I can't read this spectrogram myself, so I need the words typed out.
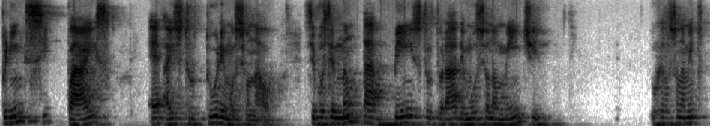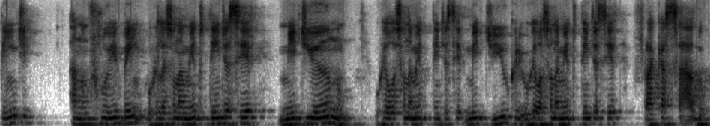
principais é a estrutura emocional. Se você não está bem estruturado emocionalmente, o relacionamento tende a não fluir bem, o relacionamento tende a ser mediano, o relacionamento tende a ser medíocre, o relacionamento tende a ser fracassado,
